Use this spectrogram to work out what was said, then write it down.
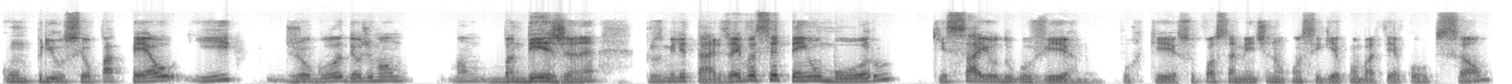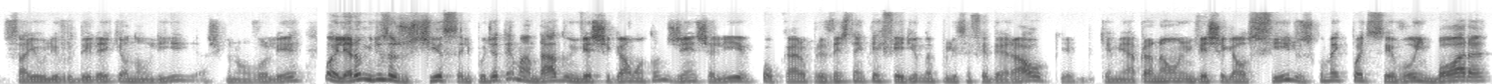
cumpriu o seu papel e jogou, deu de mão, mão bandeja, né, para os militares. Aí você tem o Moro que saiu do governo porque supostamente não conseguia combater a corrupção. Saiu o livro dele aí que eu não li, acho que não vou ler. Pô, ele era o ministro da Justiça, ele podia ter mandado investigar um montão de gente ali. Pô, o cara, o presidente está interferindo na Polícia Federal, que, que é para não investigar os filhos. Como é que pode ser? Eu vou embora.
